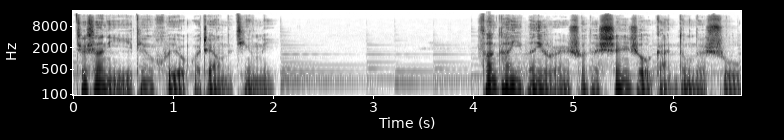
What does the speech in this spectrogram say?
就像你一定会有过这样的经历：翻看一本有人说他深受感动的书，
